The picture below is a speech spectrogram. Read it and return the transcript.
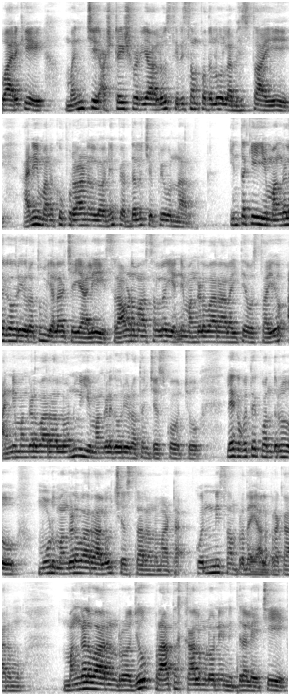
వారికి మంచి అష్టైశ్వర్యాలు సిరి సంపదలు లభిస్తాయి అని మనకు పురాణంలోని పెద్దలు చెప్పి ఉన్నారు. ఇంతకీ ఈ మంగళగౌరి వ్రతం ఎలా చేయాలి? శ్రావణ మాసంలో ఎన్ని మంగళవారాలు అయితే వస్తాయో అన్ని మంగళవారాల్లోనూ ఈ మంగళగౌరి వ్రతం చేసుకోవచ్చు. లేకపోతే కొందరు మూడు మంగళవారాలు చేస్తారన్నమాట. కొన్ని సంప్రదాయాల ప్రకారము. మంగళవారం రోజు ప్రాతకాలంలోనే నిద్రలేచి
